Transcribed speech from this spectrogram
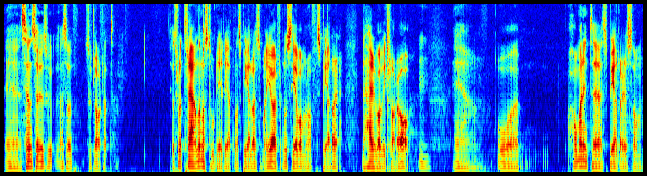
Eh, sen så är det så, alltså, såklart att jag tror att tränarna har stor del i att man spelar som man gör, för de ser vad man har för spelare. Det här är vad vi klarar av. Mm. Eh, och har man inte spelare som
